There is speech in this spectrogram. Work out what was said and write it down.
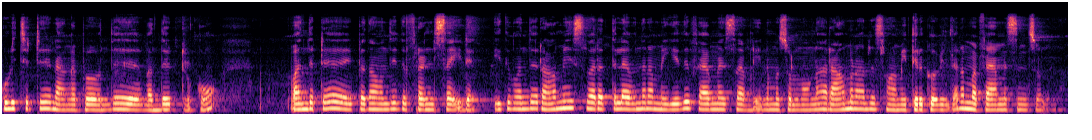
குளிச்சுட்டு நாங்கள் இப்போ வந்து வந்துட்டுருக்கோம். வந்துட்டு இப்போ தான் வந்து இது ஃப்ரண்ட் சைடு இது வந்து ராமேஸ்வரத்தில் வந்து நம்ம எது ஃபேமஸ் அப்படின்னு நம்ம சொல்லணுன்னா ராமநாத சுவாமி திருக்கோவில் தான் நம்ம ஃபேமஸ்ன்னு சொல்லலாம்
